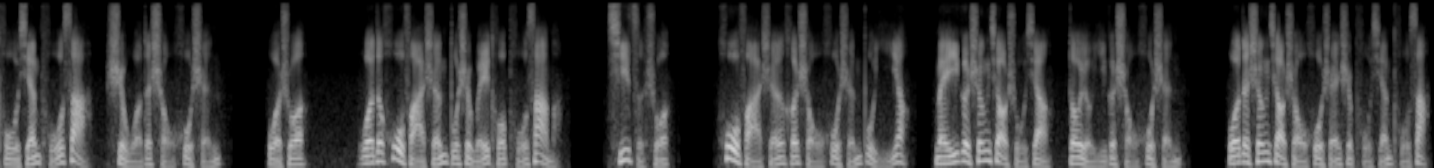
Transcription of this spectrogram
普贤菩萨是我的守护神。我说，我的护法神不是韦陀菩萨吗？妻子说，护法神和守护神不一样，每一个生肖属相都有一个守护神。我的生肖守护神是普贤菩萨，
